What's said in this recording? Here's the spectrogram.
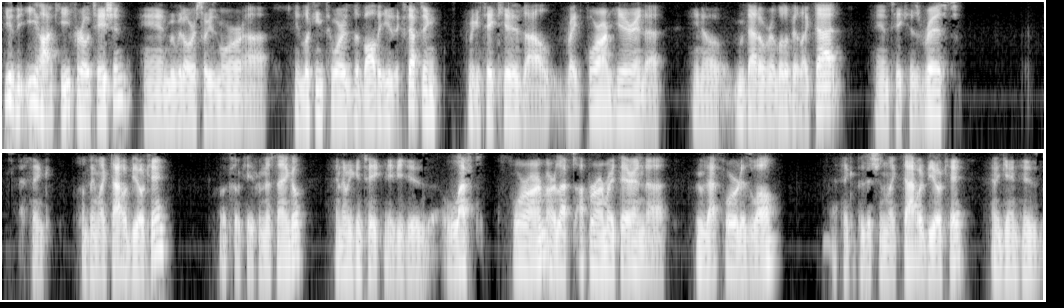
use the E hotkey for rotation, and move it over so he's more uh, looking towards the ball that he's accepting. We can take his uh, right forearm here and, uh, you know, move that over a little bit like that, and take his wrist. I think something like that would be okay. Looks okay from this angle. And then we can take maybe his left forearm or left upper arm right there and uh, move that forward as well. I think a position like that would be okay. And again, his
